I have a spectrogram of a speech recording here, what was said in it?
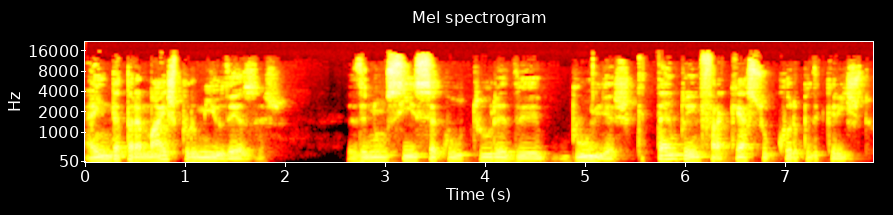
ainda para mais por miudezas. Denuncie-se a cultura de bulhas que tanto enfraquece o corpo de Cristo.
